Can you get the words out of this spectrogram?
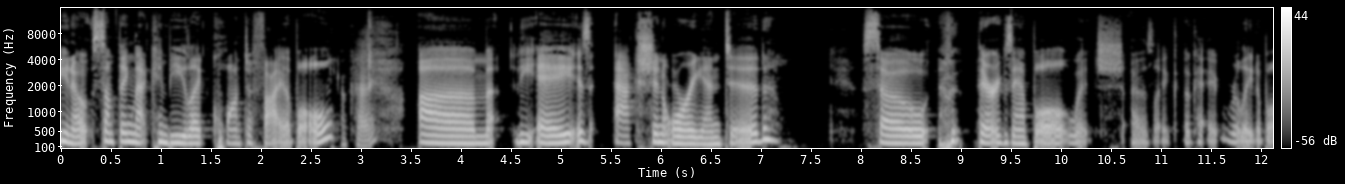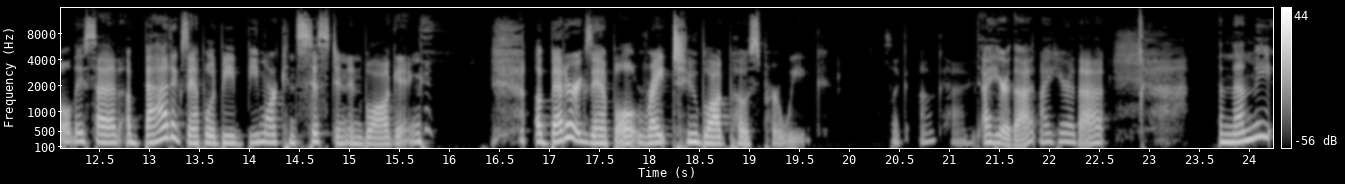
you know, something that can be like quantifiable. Okay. Um, the A is action oriented. So their example, which I was like, okay, relatable. They said a bad example would be be more consistent in blogging. a better example, write two blog posts per week. It's like, okay. I hear that. I hear that. And then the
